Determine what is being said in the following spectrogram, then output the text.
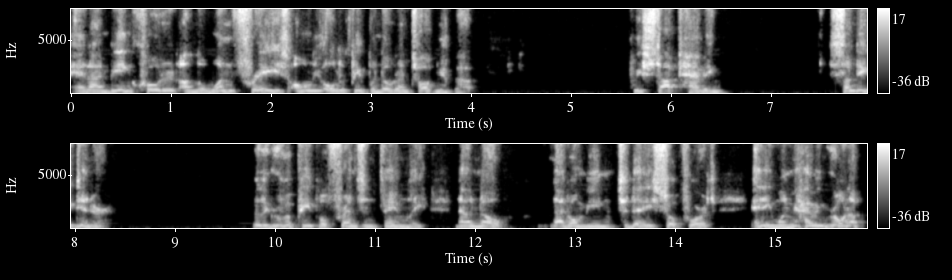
and I'm being quoted on the one phrase only older people know what I'm talking about. We stopped having Sunday dinner with a group of people, friends, and family. Now, no, I don't mean today, so forth. Anyone having grown up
